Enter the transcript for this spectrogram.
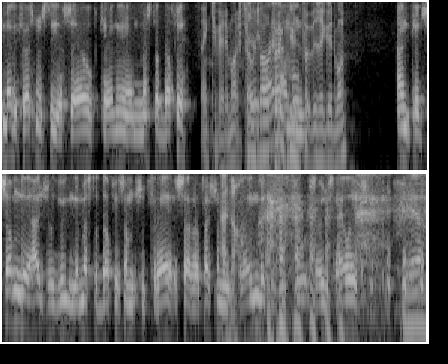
Merry Christmas to yourself, Kenny, and Mr. Duffy. Thank you very much, Billy. Billy. Hope, Thank I you. hope it was a good one. And could somebody actually go and give Mr. Duffy some secrets or a fisherman's friend because his throat sounds hellish. yeah,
